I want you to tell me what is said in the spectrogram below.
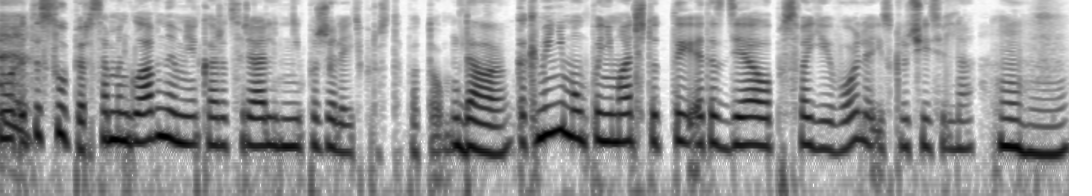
Ну, это супер. Самое главное, мне кажется, реально не пожалеть просто потом. Да. Как минимум понимать, что ты это сделала по своей воле исключительно. Угу.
